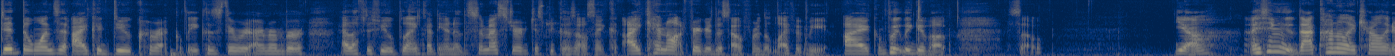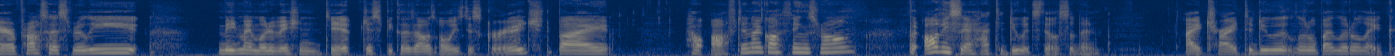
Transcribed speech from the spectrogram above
did the ones that I could do correctly. Because there were, I remember I left a few blank at the end of the semester just because I was like, I cannot figure this out for the life of me. I completely give up. So, yeah, I think that kind of like trial and error process really made my motivation dip just because I was always discouraged by how often I got things wrong. But obviously, I had to do it still, so then I tried to do it little by little. Like,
